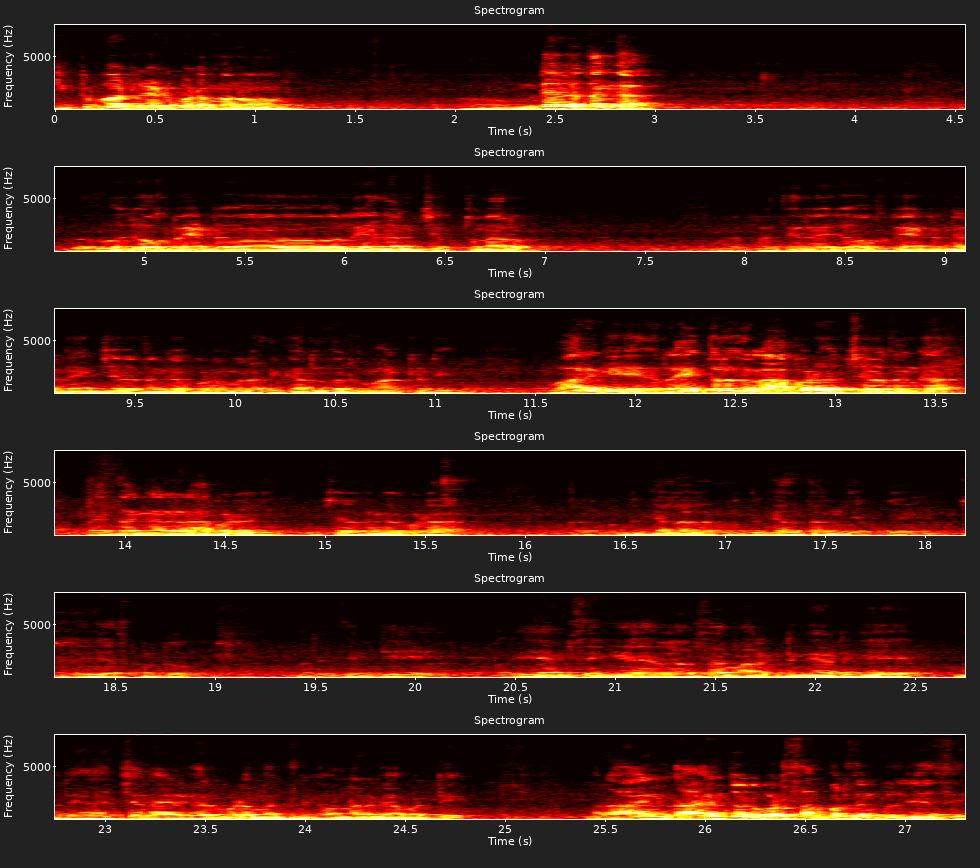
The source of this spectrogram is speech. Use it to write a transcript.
గిట్టుబాటు రేటు కూడా మనం ఉండే విధంగా రోజు ఒక రేటు లేదని చెప్తున్నారు. మరి ప్రతిరోజు ఒక రేటు నిర్ణయించే విధంగా కూడా మరి అధికారులతో మాట్లాడి వారికి రైతులకు రాబడి వచ్చే విధంగా రైతాంగానికి రాబడి వచ్చే విధంగా కూడా మరి ముందుకెళ్ళాలి ముందుకెళ్తానని చెప్పి తెలియజేసుకుంటూ మరి దీనికి మరి ఏఎంసీకి వ్యవసాయ మార్కెటింగ్ యార్డ్కి మరి అచ్చెన్నాయుడు గారు కూడా మంత్రిగా ఉన్నారు కాబట్టి మరి ఆయన ఆయనతో కూడా సంప్రదింపులు చేసి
